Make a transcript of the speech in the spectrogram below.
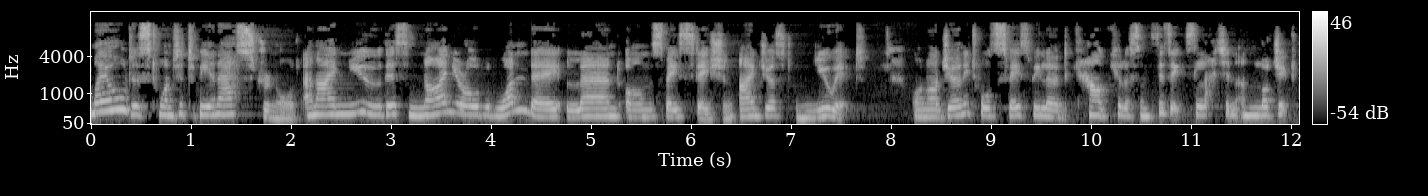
My oldest wanted to be an astronaut, and I knew this nine year old would one day land on the space station. I just knew it. On our journey towards space, we learned calculus and physics, Latin and logic.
